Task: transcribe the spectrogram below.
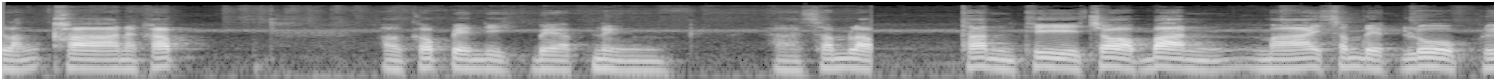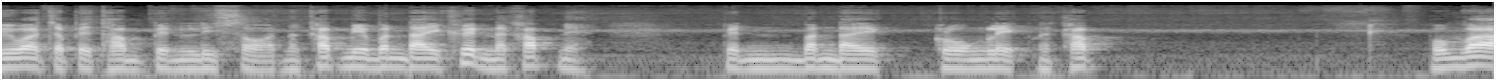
หลังคานะครับก็เป็นอีกแบบหนึ่งอ่าสำหรับ ท่านที่ชอบบ้านไม้สำเร็จรูป หรือว่าจะไปทำเป็นรีสอร์ทนะครับ มีบันไดขึ้นนะครับเนี่ยเป็นบันไดโครงเหล็กนะครับ ผมว่า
